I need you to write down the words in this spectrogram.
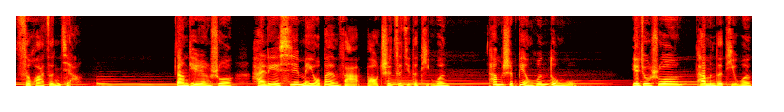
此话怎讲？当地人说海鬣蜥没有办法保持自己的体温，它们是变温动物，也就是说，它们的体温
